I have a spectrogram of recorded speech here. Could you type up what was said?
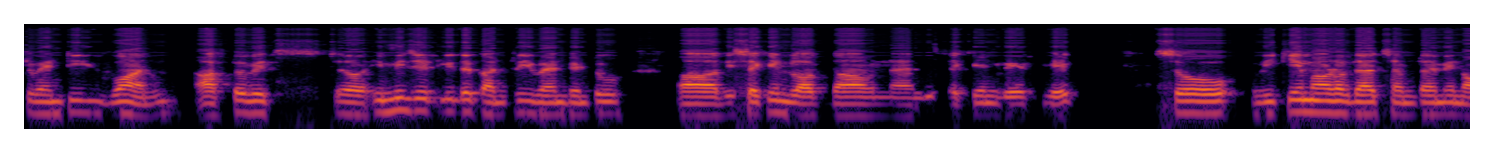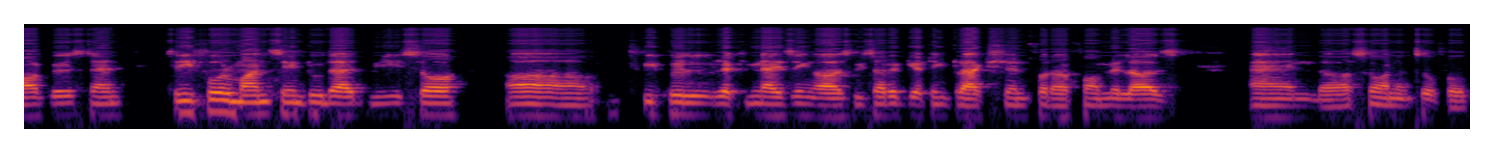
21, after which uh, immediately the country went into uh, the second lockdown and the second wave hit. So we came out of that sometime in August and three, four months into that, we saw uh, people recognizing us. We started getting traction for our formulas and uh, so on and so forth.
